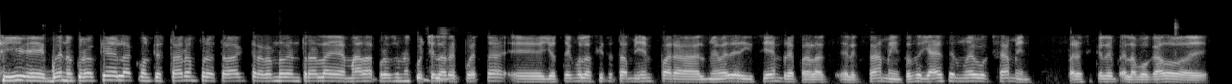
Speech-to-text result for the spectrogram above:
Sí, eh, bueno, creo que la contestaron, pero estaba tratando de entrar la llamada, por eso no escuché la respuesta. Eh, yo tengo la cita también para el 9 de diciembre, para el examen, entonces ya es el nuevo examen. Parece que el, abogado eh,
